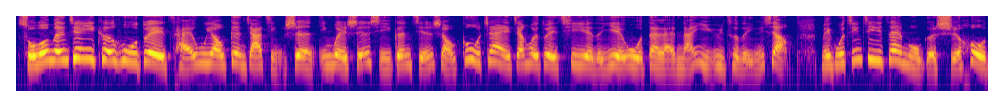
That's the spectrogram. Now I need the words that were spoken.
所罗门建议客户对财务要更加谨慎，因为升息跟减少购债将会对企业的业务带来难以预测的影响。美国经济在某个时候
